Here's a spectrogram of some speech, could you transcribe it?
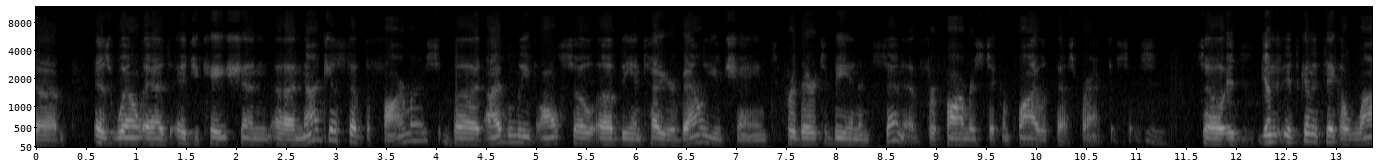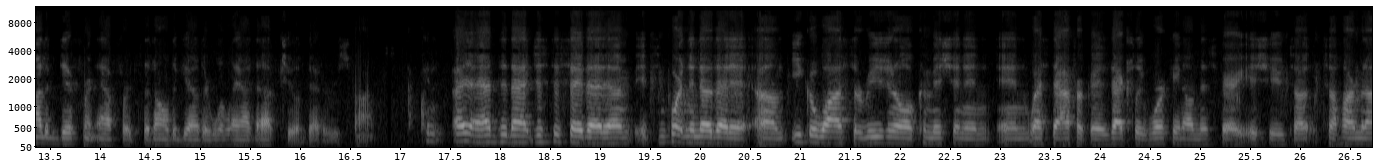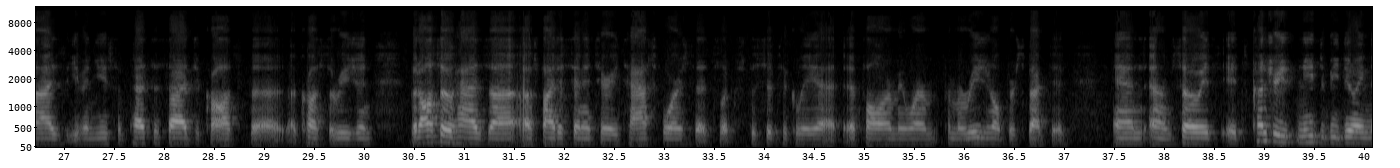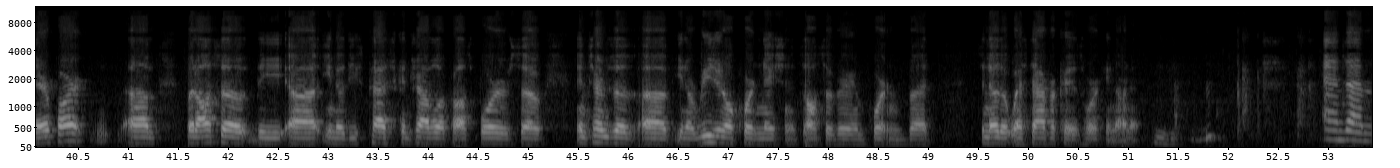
as well as education, uh, not just of the farmers, but I believe also of the entire value chain for there to be an incentive for farmers to comply with best practices. Mm. So it's going it's going to take a lot of different efforts that all together will add up to a better response. Can I add to that just to say that um, it's important to know that it, um, ECOWAS, the regional commission in, in West Africa, is actually working on this very issue to, to harmonize even use of pesticides across the across the region but also has a, a phytosanitary task force that's looked specifically at, at fall armyworm from a regional perspective. And um, so it's, it's countries need to be doing their part, um, but also the uh, you know these pests can travel across borders. So in terms of uh, you know regional coordination, it's also very important. But to know that West Africa is working on it. Mm -hmm. And um,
